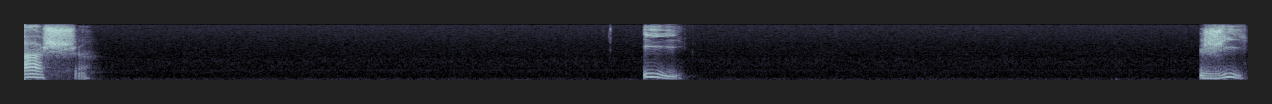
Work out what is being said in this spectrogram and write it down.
H. I. J.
